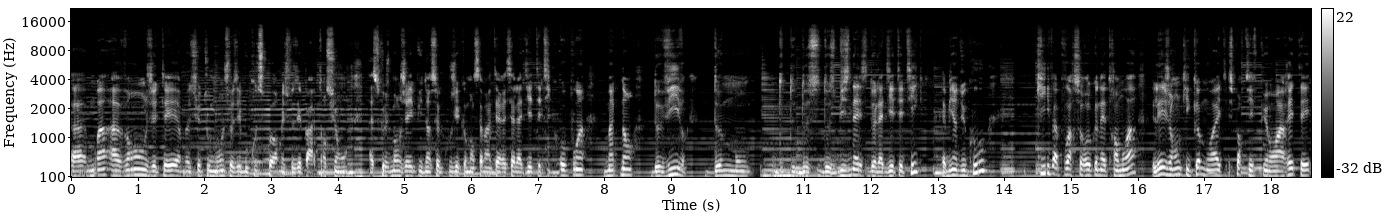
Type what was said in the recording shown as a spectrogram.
euh, moi avant j'étais monsieur tout le monde, je faisais beaucoup de sport, mais je faisais pas attention à ce que je mangeais. Et puis d'un seul coup, j'ai commencé à m'intéresser à la diététique au point maintenant de vivre de mon de, ce business de la diététique. Et eh bien du coup, qui va pouvoir se reconnaître en moi? Les gens qui, comme moi, étaient sportifs, puis ont arrêté,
